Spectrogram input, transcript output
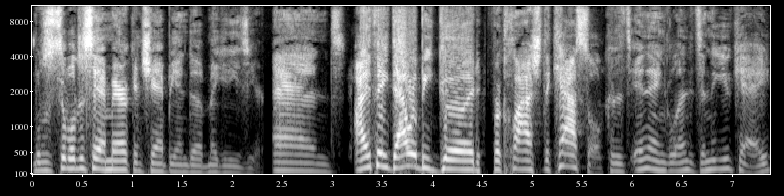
We'll just we'll just say American champion to make it easier. And I think that would be good for Clash the Castle because it's in England, it's in the UK,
